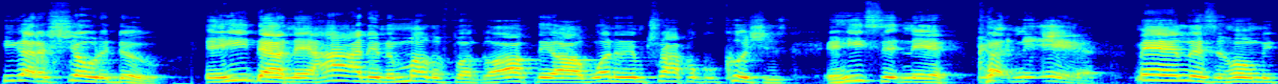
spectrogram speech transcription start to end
He got a show to do. And he down there hiding the motherfucker off there on one of them tropical cushions, and he sitting there cutting the air. Man, listen, homie,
